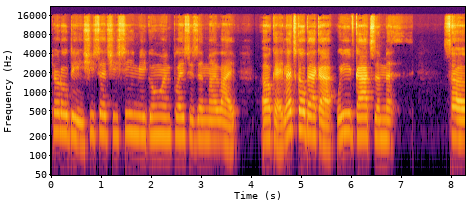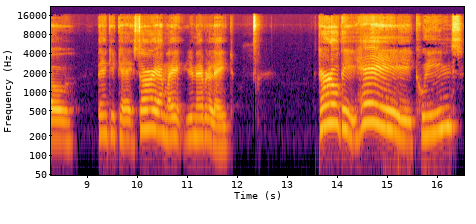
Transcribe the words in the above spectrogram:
Turtle D. She said she's seen me going places in my life. Okay, let's go back up. We've got some. Uh, so, thank you, Kay. Sorry I'm late. You're never late. Turtle D. Hey, Queens.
